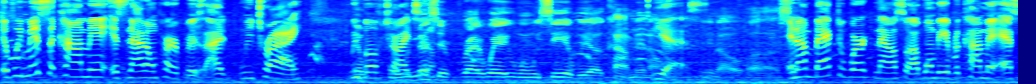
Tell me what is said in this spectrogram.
If we miss a comment, it's not on purpose. Yeah. I we try, we And- both try we to. miss it right away when we see it. We'll comment on Yes. it. You know. Uh, so- And I'm back to work now, so I won't be able to comment as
